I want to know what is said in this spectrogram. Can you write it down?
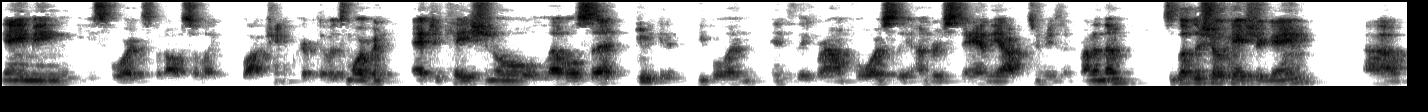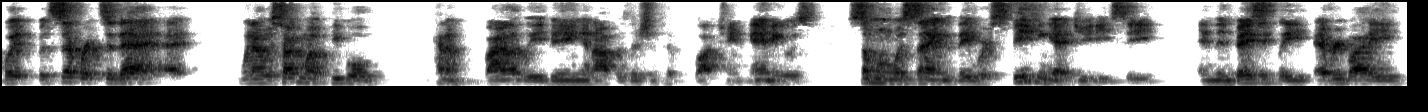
gaming, esports, but also like blockchain and crypto. It's more of an educational level set to get people in, into the ground floor so they understand the opportunities in front of them. So love to showcase your game. Uh, but but separate to that, I, when I was talking about people kind of violently being in opposition to blockchain gaming, it was someone was saying that they were speaking at GDC, and then basically everybody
